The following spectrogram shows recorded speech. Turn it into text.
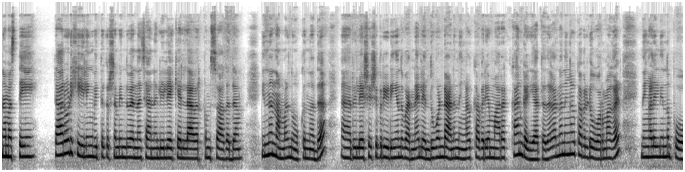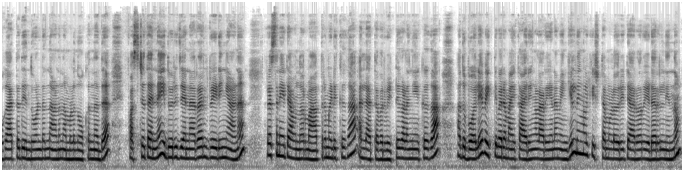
Namaste. Tarot healing with Krishnabindu എന്ന ചാനലിലേക്ക് എല്ലാവർക്കും സ്വാഗതം. ഇന്ന് നമ്മൾ നോക്കുന്നത് റിലേഷൻഷിപ്പ് റീഡിംഗ് എന്ന് പറഞ്ഞാൽ എന്തുകൊണ്ടാണ് നിങ്ങൾക്ക് അവരെ മറക്കാൻ കഴിയാത്തത്? കാരണം നിങ്ങൾക്ക് അവരുടെ ഓർമ്മകൾ നിങ്ങളിൽ നിന്ന് പോകാത്തത് എന്തുകൊണ്ടെന്നാണ് നമ്മൾ നോക്കുന്നത്. ഫസ്റ്റ് തന്നെ ഇതൊരു ജനറൽ റീഡിംഗ് ആണ്. റെസനേറ്റ് ആവുന്നവർ മാത്രം എടുക്കുക അല്ലാത്തവർ വിട്ട് കളഞ്ഞേക്കുക. അതുപോലെ വ്യക്തിപരമായ കാര്യങ്ങൾ അറിയണമെങ്കിൽ നിങ്ങൾക്ക് ഇഷ്ടമുള്ള ഒരു ടാറോ റീഡറിൽ നിന്നും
